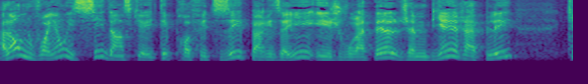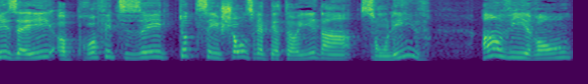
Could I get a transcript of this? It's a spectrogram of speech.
Alors nous voyons ici dans ce qui a été prophétisé par Isaïe, et je vous rappelle, j'aime bien rappeler qu'Isaïe a prophétisé toutes ces choses répertoriées dans son livre environ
